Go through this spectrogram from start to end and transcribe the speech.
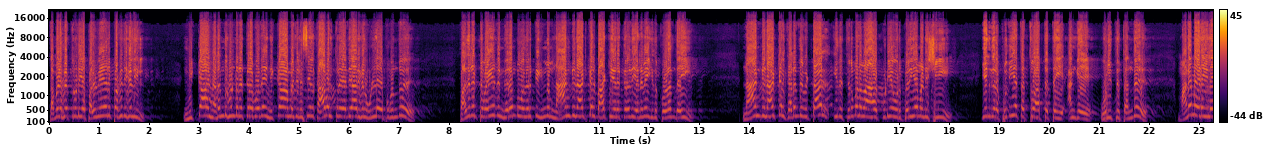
தமிழகத்தினுடைய பல்வேறு பகுதிகளில் நிக்கா நடந்து கொண்டிருக்கிற போதே நிக்கா மஜ்லிஸில் காவல்துறை அதிகாரிகள் உள்ளே புகுந்து பதினெட்டு வயது நிரம்புவதற்கு இன்னும் நான்கு நாட்கள் பாக்கி இருக்கிறது எனவே இது குழந்தை. நான்கு நாட்கள் கடந்து விட்டால் இது திருமணமாகக்கூடிய ஒரு பெரிய மனுஷி என்கிற புதிய தத்துவார்த்தத்தை அங்கே உரித்து தந்து மணமேடையிலே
